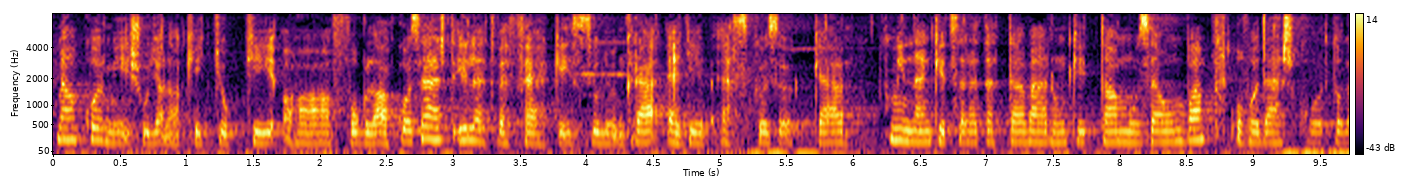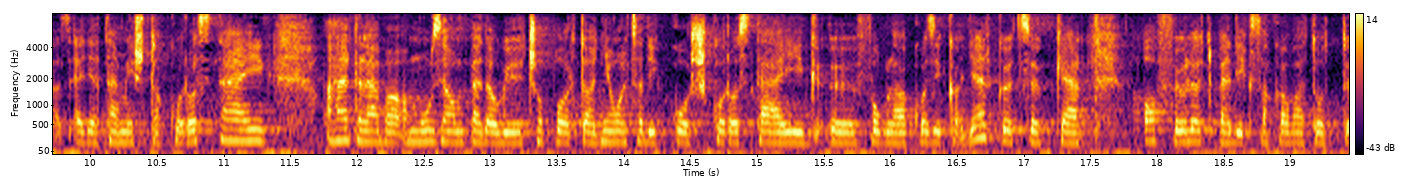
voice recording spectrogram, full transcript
mert akkor mi is úgy alakítjuk ki a foglalkozást, illetve felkészülünk rá egyéb eszközökkel. Mindenkit szeretettel várunk itt a múzeumban, óvodáskortól az egyetemista korosztályig. Általában a múzeum pedagógiai csoport a 8. kos korosztályig foglalkozik a gyerkőcökkel, a fölött pedig szakavatott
